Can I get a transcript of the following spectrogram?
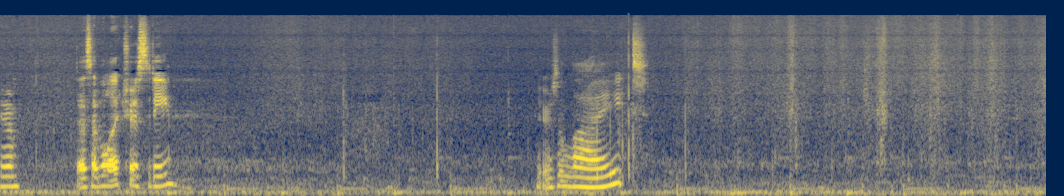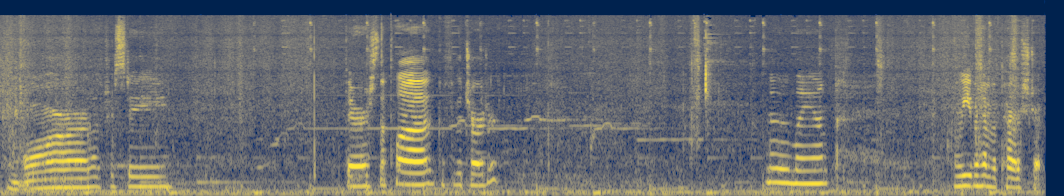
So, does have electricity. There's a light. More electricity. There's the plug for the charger. Another lamp. We even have a power strip.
